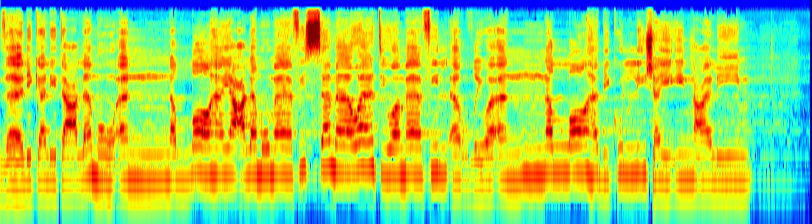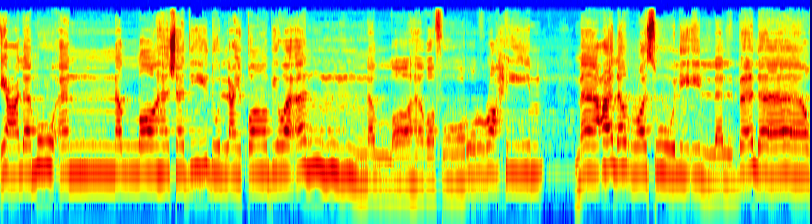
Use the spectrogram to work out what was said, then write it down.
ذلك لتعلموا أن الله يعلم ما في السماوات وما في الأرض وأن الله بكل شيء عليم. اعلموا أن الله شديد العقاب وأن الله غفور رحيم. ما على الرسول إلا البلاغ.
